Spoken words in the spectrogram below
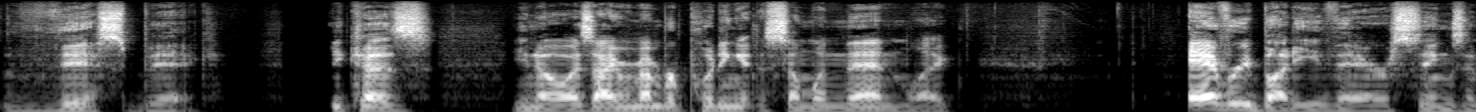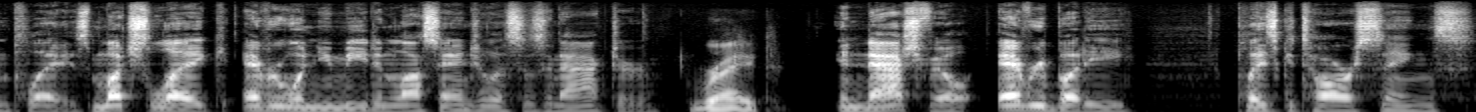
this big because, you know, as I remember putting it to someone then, like, everybody there sings and plays, much like everyone you meet in Los Angeles as an actor. Right. In Nashville, everybody plays guitar, sings,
